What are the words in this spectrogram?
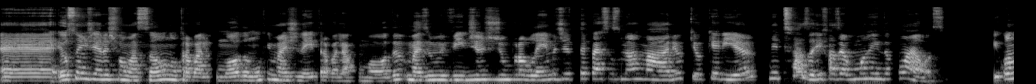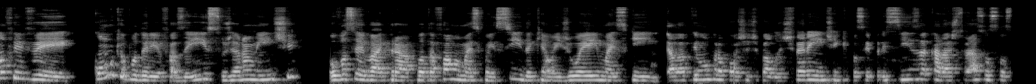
É, eu sou engenheira de formação, não trabalho com moda, nunca imaginei trabalhar com moda, mas eu me vi diante de um problema de ter peças no meu armário que eu queria me desfazer e fazer alguma renda com elas. E quando eu fui ver como que eu poderia fazer isso, geralmente, ou você vai para a plataforma mais conhecida, que é o Enjoei, mas que ela tem uma proposta de valor diferente, em que você precisa cadastrar as suas,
